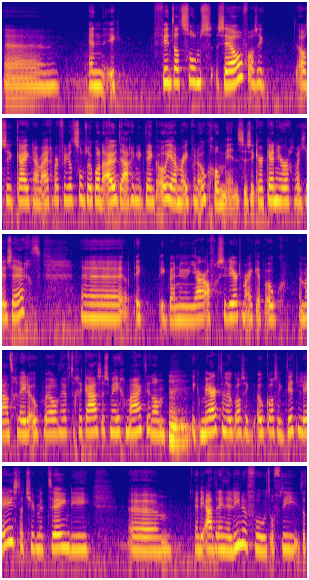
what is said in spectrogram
Ehm, en ik vind dat soms zelf, als ik, als ik kijk naar mijn eigen werk, vind ik dat soms ook wel een uitdaging. Ik denk, oh ja, maar ik ben ook gewoon mens. Dus ik herken heel erg wat jij zegt. Eh, ik, ik ben nu een jaar afgestudeerd, maar ik heb ook een maand geleden ook wel een heftige casus meegemaakt. En dan Mhm. ik merk dan ook als ik, ook als ik dit lees, dat je meteen die, ehm, ja, die adrenaline voelt. Of die, dat,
